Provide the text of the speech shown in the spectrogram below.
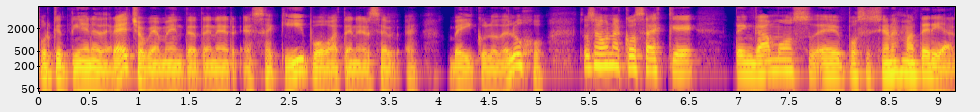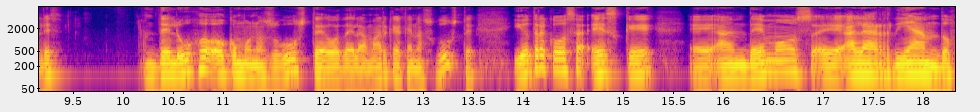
porque tiene derecho obviamente a tener ese equipo o a tener ese eh, vehículo de lujo. Entonces una cosa es que tengamos eh, posesiones materiales de lujo o como nos guste o de la marca que nos guste. Y otra cosa es que eh, andemos eh, alardeando,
